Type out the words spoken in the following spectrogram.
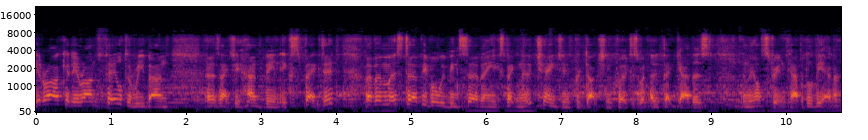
Iraq, and Iran failed to rebound as actually had been expected. However, most uh, people we've been surveying expect no change in production quotas when OPEC gathers in the Austrian capital, Vienna.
